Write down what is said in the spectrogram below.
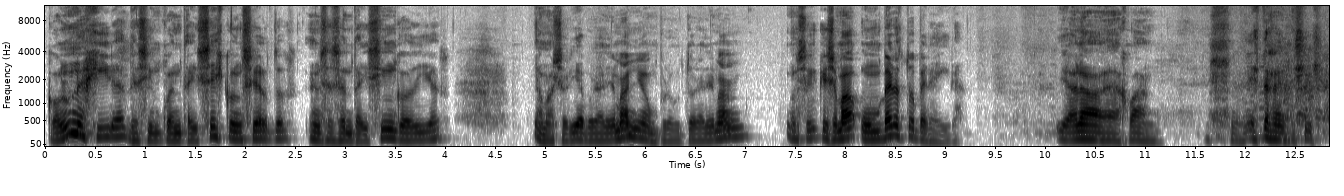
con una gira de 56 conciertos en 65 días, la mayoría por Alemania, un productor alemán, no sé, que se llamaba Humberto Pereira. Y yo, no, Juan, esto es mentira.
